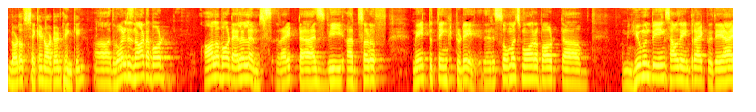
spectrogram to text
a lot of second order thinking. Uh, the world is not about all about LLMs, right? Uh, as we are sort of made to think today. There is so much more about I mean, human beings, how they interact with AI,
